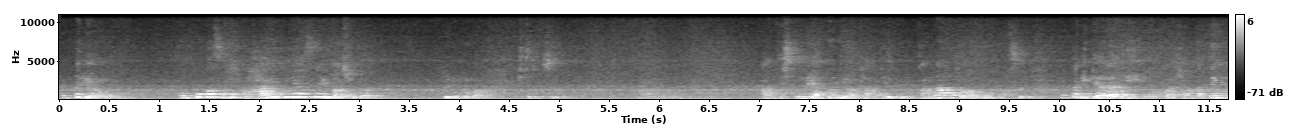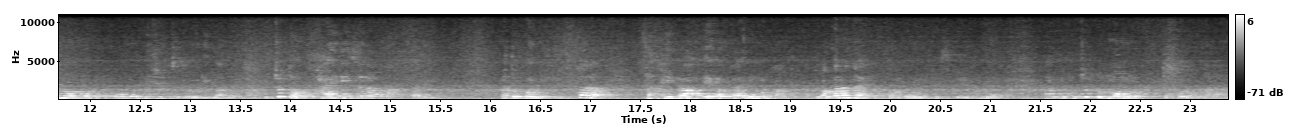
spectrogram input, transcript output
やっぱりあのここがすごく入りやすい場所だというのが一つアーティストの役には立っているのかなとは思います。やっぱりギャラリーとか百貨店のこう美術の売り場とかってちょっと入りづらかったり、まあ、どこに行ったら作品が絵が買えるのかとかってわからない方も多いんですけれどもあのちょっと門のところから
